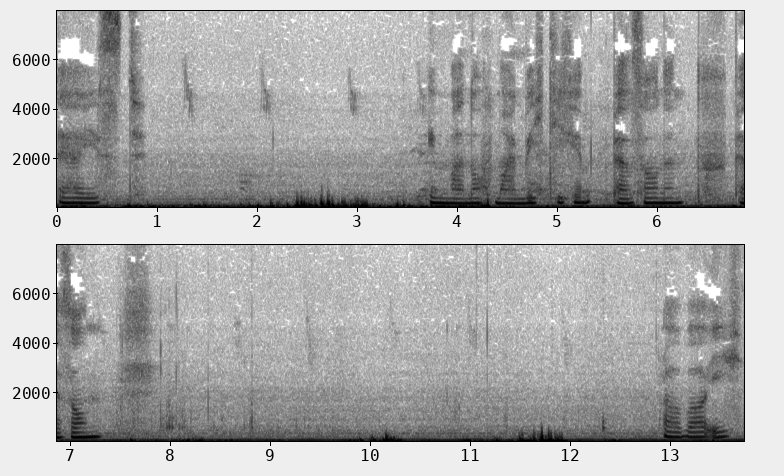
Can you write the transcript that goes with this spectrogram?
Er ist immer noch meine wichtige Personen, Person. Aber ich,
